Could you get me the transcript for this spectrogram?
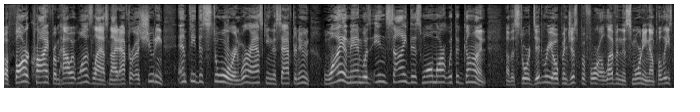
a far cry from how it was last night after a shooting emptied the store. And we're asking this afternoon why a man was inside this Walmart with a gun. Now, the store did reopen just before 11 this morning. Now, police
